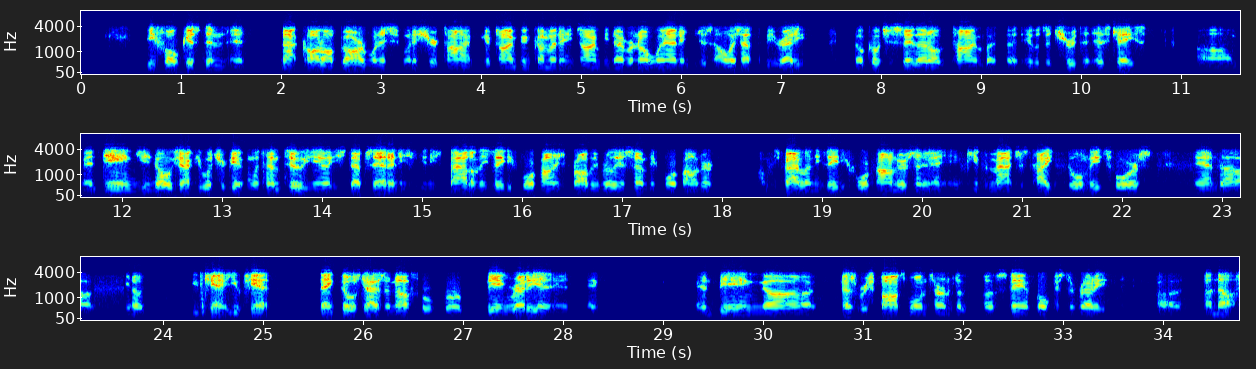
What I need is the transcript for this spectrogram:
be focused and, and not caught off guard when it's when it's your time. Your time can come at any time. You never know when, and you just always have to be ready. You know, coaches say that all the time, but uh, it was the truth in his case. Um, and Dean, you know exactly what you're getting with him too. You know, he steps in and he's and he's battling these 84 pounders. He's probably really a 74 pounder. Um, he's battling these 84 pounders and, and keeping matches tight, dual meets for us. And uh, you know, you can't you can't thank those guys enough for, for being ready and and, and being uh, as responsible in terms of, of staying focused and ready uh, enough.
